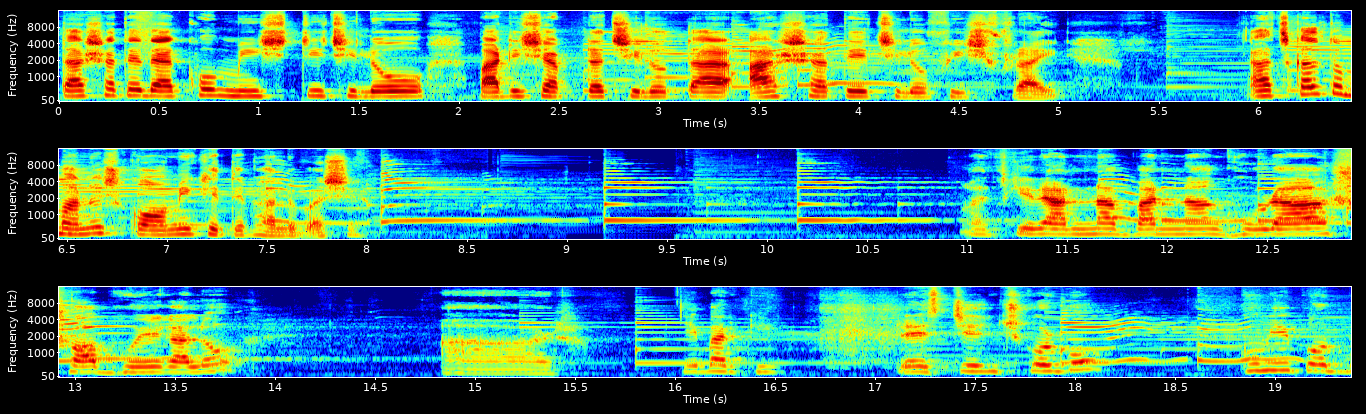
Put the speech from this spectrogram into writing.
তার সাথে দেখো মিষ্টি ছিল, পাটিসাপটা ছিল, তার আর সাথে ছিল ফিশ ফ্রাই আজকাল তো মানুষ কমই খেতে ভালোবাসে। আজকে রান্না বান্না ঘোরা সব হয়ে গেল। আর এবার কি? ড্রেস চেঞ্জ করব, ঘুমিয়ে পড়ব।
